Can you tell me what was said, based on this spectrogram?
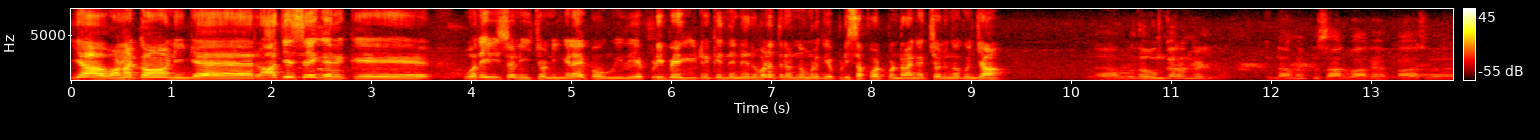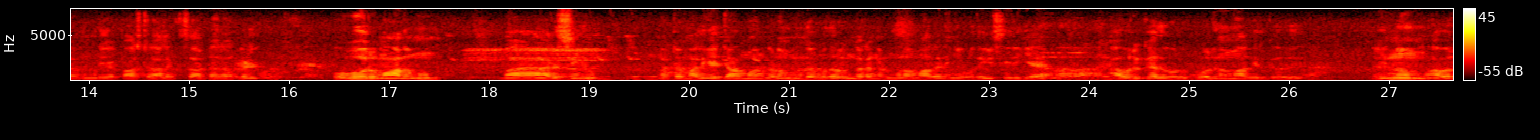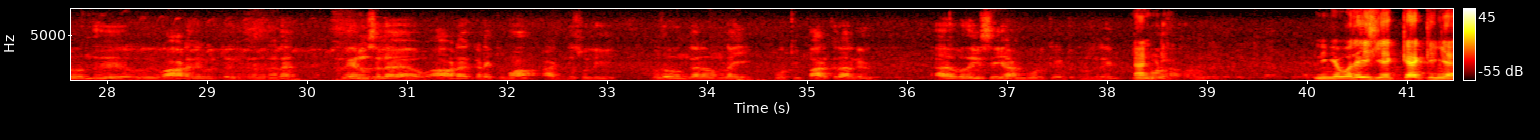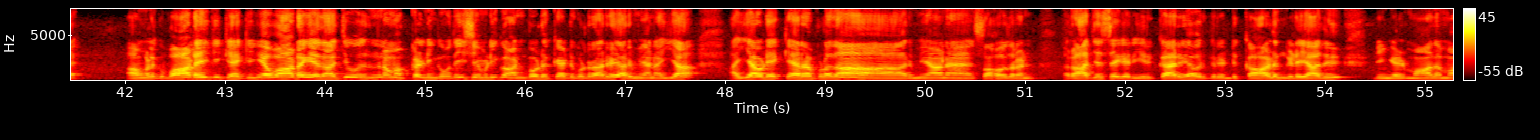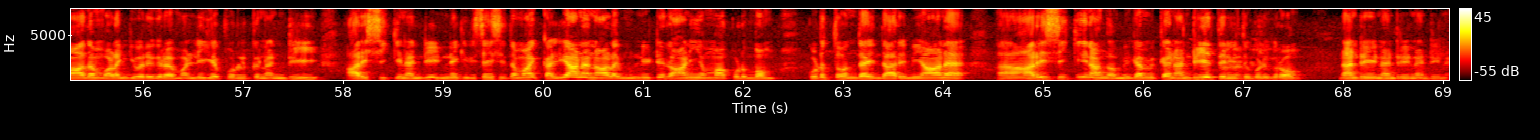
ஐயா வணக்கம். நீங்கள் ராஜசேகருக்கு உதவி சொன்னி சொன்னீங்களே இப்போ உங்கள் இது எப்படி போய்கிட்டு இருக்கு? இந்த நிறுவனத்திலேருந்து உங்களுக்கு எப்படி சப்போர்ட் பண்ணுறாங்க சொல்லுங்கள் கொஞ்சம். உதவும் கரங்கள். இந்த அமைப்பு சார்பாக பாச நம்முடைய பாஸ்டர் அலெக்ஸ் சாட்டர் அவர்கள் ஒவ்வொரு மாதமும் ம- அரிசியும் மற்ற மளிகை ஜாமான்களும் இந்த உதவும் கரங்கள் மூலமாக நீங்கள் உதவி செய்கிறீங்க அவருக்கு அது ஒரு போஜனமாக இருக்கிறது. இன்னும் அவர் வந்து வாடகை வீட்டில் இருக்கிறதுனால மேலும் சில வாடகை கிடைக்குமா அப்படின்னு சொல்லி உதவும் கரங்களை நோக்கி பார்க்கிறார்கள். அதை உதவி செய்ய அன்போடு கேட்டுக்கொள்கிறேன். நீங்கள் உதவி செய்ய கேட்கீங்க. அவங்களுக்கு வாடகைக்கு கேட்கீங்க. வாடகை ஏதாச்சும் இருந்துன்னா மக்கள் நீங்கள் உதவி செய்ய முடியும். அன்போடு கேட்டுக்கொள்கிறாரு அருமையான ஐயா. ஐயாவுடைய கேரப்பில் தான் அருமையான சகோதரன் ராஜசேகர் இருக்கார். அவருக்கு ரெண்டு காலும் கிடையாது. நீங்கள் மாதம் மாதம் வழங்கி வருகிற மல்லிகை பொருளுக்கு நன்றி அரிசிக்கு நன்றி. இன்னைக்கு விசேஷித்தமாக கல்யாண நாளை முன்னிட்டு ராணியம்மா குடும்பம் கொடுத்து வந்த இந்த அருமையான அரிசிக்கு நாங்கள் மிக மிக நன்றியை தெரிவித்துக் கொள்கிறோம். நன்றி நன்றி நன்றி.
